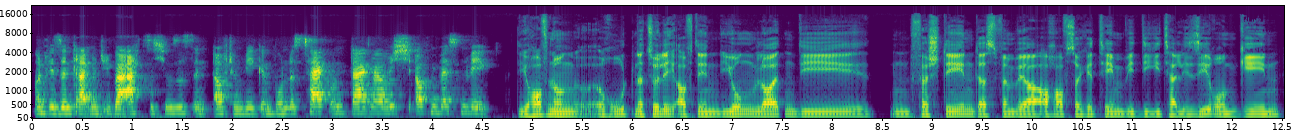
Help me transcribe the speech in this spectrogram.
Und wir sind gerade mit über 80 Users in, auf dem Weg im Bundestag und da, glaube ich, auf dem besten Weg. Die Hoffnung ruht natürlich auf den jungen Leuten, die verstehen, dass wenn wir auch auf solche Themen wie Digitalisierung gehen,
